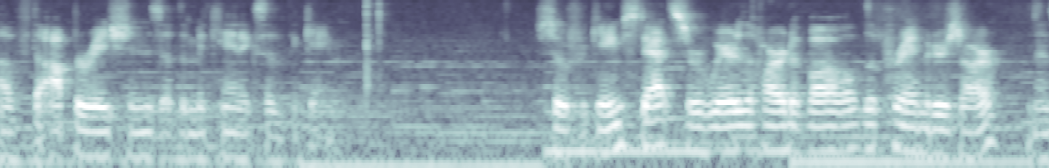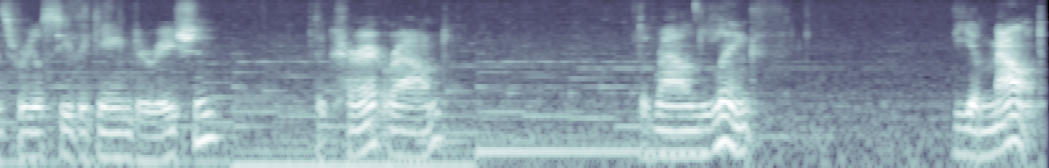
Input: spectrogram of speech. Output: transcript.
of the operations of the mechanics of the game. So for game stats are where the heart of all the parameters are. That's where you'll see the game duration, the current round, the round length, the amount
